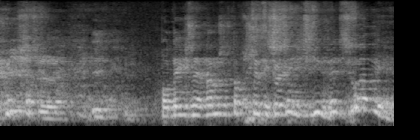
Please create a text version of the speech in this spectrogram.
Oczywiście. I podejrzewam, że to wszystko jest szczęśliwy człowiek.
